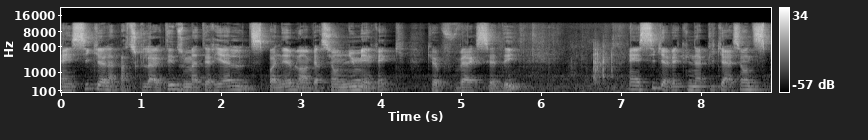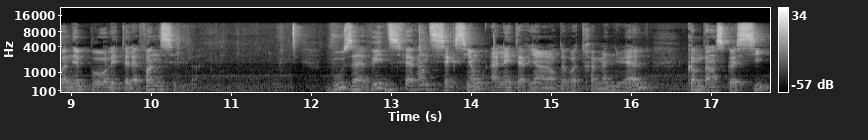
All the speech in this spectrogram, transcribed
ainsi que la particularité du matériel disponible en version numérique que vous pouvez accéder ainsi qu'avec une application disponible pour les téléphones cellulaires. Vous avez différentes sections à l'intérieur de votre manuel, comme dans ce cas-ci,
